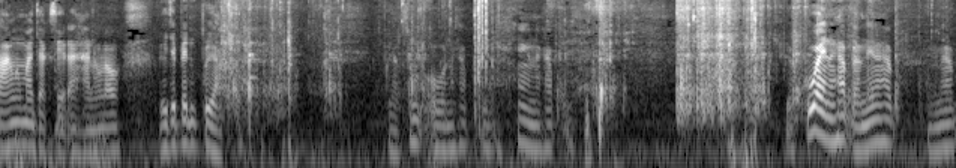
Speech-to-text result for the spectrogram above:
ล้างลงมาจากเศษอาหารของเรา หรือจะเป็นเปลือกเปลือกส้มโอนะครับเปลือกแห้งนะครับเปลือกกล้วยนะครับ แบบนี้นะครับนะครับ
